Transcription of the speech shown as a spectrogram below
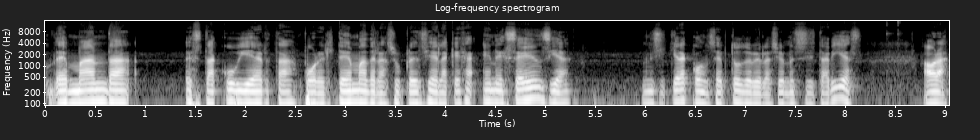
demanda está cubierta por el tema de la suplencia de la queja, en esencia, ni siquiera conceptos de violación necesitarías. Ahora,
